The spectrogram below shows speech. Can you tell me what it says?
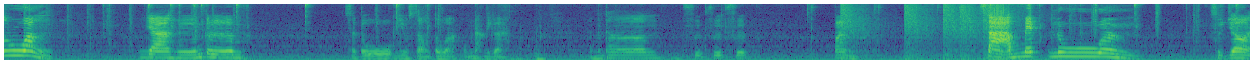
ล่วง อย่าหืมเกริม ศัตรูมีอยู่สองตัว ผมดักดีกว่าทำทำทำฟึบฟึบฟึบปั้งสามเม็ดลวง สุดยอด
